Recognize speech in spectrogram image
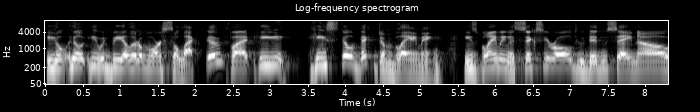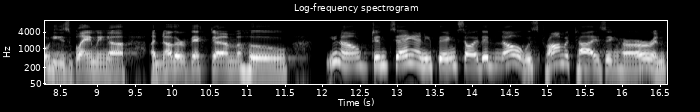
he'll, he'll, he would be a little more selective, but he, he's still victim blaming. He's blaming a six year old who didn't say no. He's blaming a, another victim who, you know, didn't say anything. So I didn't know it was traumatizing her. And,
